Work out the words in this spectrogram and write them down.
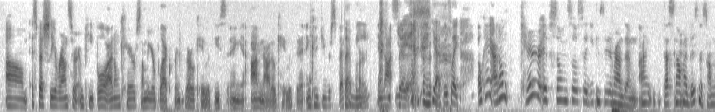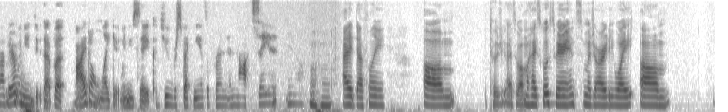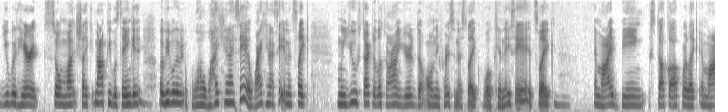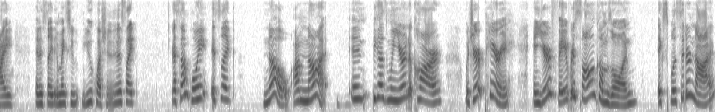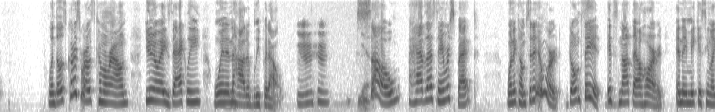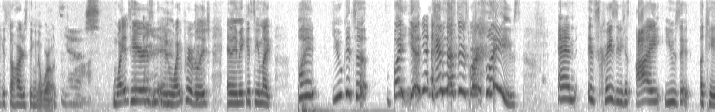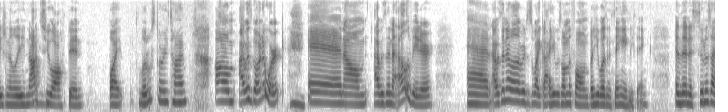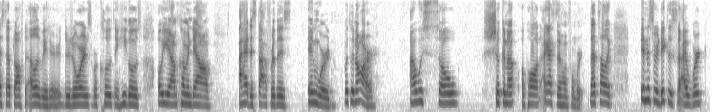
Um, especially around certain people. I don't care if some of your black friends are okay with you saying it. I'm not okay with it. And could you respect That me part. and not say Yes. it? yes, it's like, okay, I don't care if so and so said you can say it around them. I that's not my business. I'm not there when you do that. But I don't like it when you say, "Could you respect me as a friend and not say it?" You know. I definitely um told you guys about my high school experience, majority white. Um you would hear it so much, like not people saying it, but people going, Well, why can't I say it? Why can't I say it? And it's like when you start to look around, you're the only person that's like, Well, can they say it? It's like mm-hmm. am I being stuck up or like am I and it's like it makes you you question and it's like at some point it's like no i'm not and because when you're in a car with your parent and your favorite song comes on explicit or not when those curse words come around you know exactly when and mm-hmm. how to bleep it out Mm-hmm. Yeah. so have that same respect when it comes to the N word. Don't say it. It's mm-hmm. not that hard. And they make it seem like it's the hardest thing in the world. Yes. White It's- tears and white privilege. And they make it seem like, but you get to, but your ancestors were slaves. And it's crazy because I use it occasionally, not too mm-hmm. often, but little story time. Um, I was going to work and um, I was in an elevator and I was in an elevator with this white guy. He was on the phone, but he wasn't saying anything. And then as soon as I stepped off the elevator, the doors were closing. He goes, "Oh yeah, I'm coming down. I had to stop for this N word with an R. I was so shooken up, appalled. I got sent home from work. That's how like, and it's ridiculous. I work,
